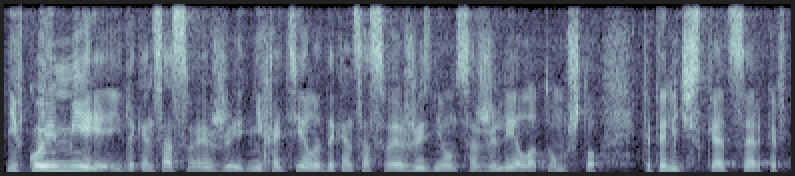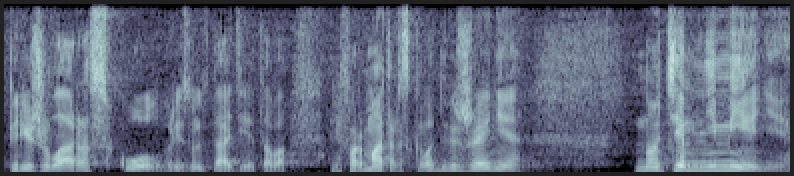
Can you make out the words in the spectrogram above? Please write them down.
ни в коей мере и до конца своей жизни не хотел, и до конца своей жизни он сожалел о том, что католическая церковь пережила раскол в результате этого реформаторского движения, но тем не менее,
